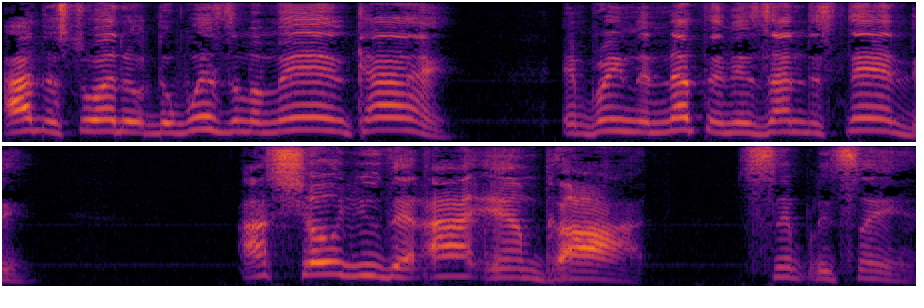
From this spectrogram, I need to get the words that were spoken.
I destroy the, the wisdom of mankind and bring to nothing his understanding. I show you that I am God, simply saying.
